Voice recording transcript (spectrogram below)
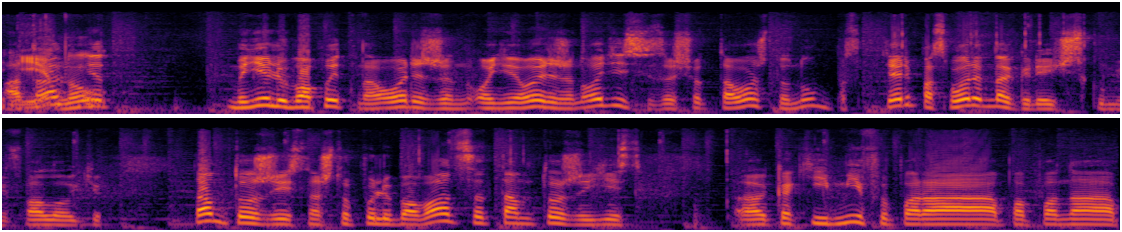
А И, так ну, нет. Мне любопытно Origin, о, не Origin Odyssey за счет того, что, ну, пос- теперь посмотрим на греческую мифологию. Там тоже есть на что полюбоваться, там тоже есть э, какие мифы пора по, по- на-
